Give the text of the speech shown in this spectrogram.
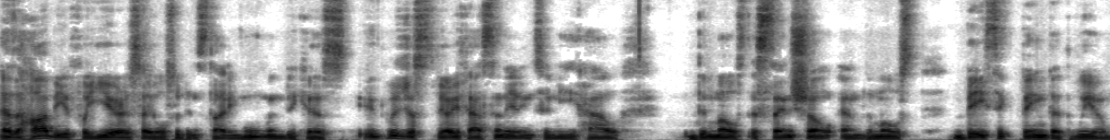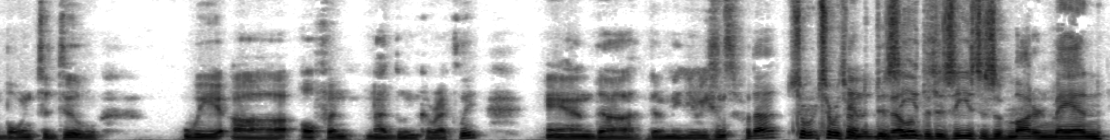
as a hobby for years, I also been studying movement because it was just very fascinating to me how the most essential and the most basic thing that we are born to do, we are often not doing correctly. And uh, there are many reasons for that. So, so the, disease, the diseases of modern man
